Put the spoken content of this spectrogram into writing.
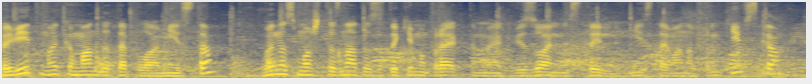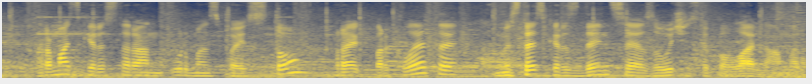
Привіт, ми команда Теплого міста. Ви нас можете знати за такими проектами, як візуальний стиль міста Івано-Франківська, громадський ресторан Urban Space 100, проект Парклети, мистецька резиденція за участю Павла Лямера.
